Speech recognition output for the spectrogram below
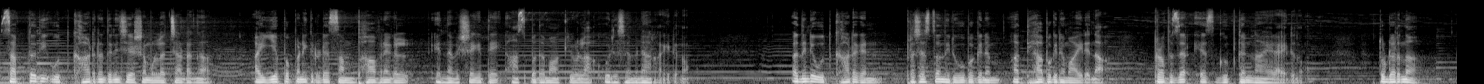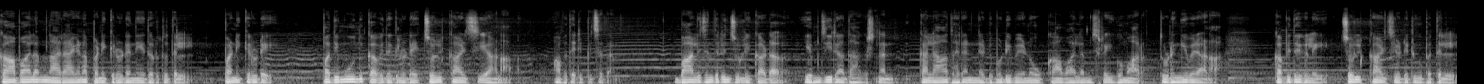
സപ്തതി ഉദ്ഘാടനത്തിന് ശേഷമുള്ള ചടങ്ങ് അയ്യപ്പ പണിക്കരുടെ സംഭാവനകൾ എന്ന വിഷയത്തെ ആസ്പദമാക്കിയുള്ള ഒരു സെമിനാറായിരുന്നു. അതിന്റെ ഉദ്ഘാടകൻ പ്രശസ്ത നിരൂപകനും അധ്യാപകനുമായിരുന്ന പ്രൊഫസർ എസ് ഗുപ്തൻ നായരായിരുന്നു. തുടർന്ന് കാവാലം നാരായണ പണിക്കരുടെ നേതൃത്വത്തിൽ പണിക്കരുടെ പതിമൂന്ന് കവിതകളുടെ ചൊൽക്കാഴ്ചയാണ് അവതരിപ്പിച്ചത്. ബാലചന്ദ്രൻ ചുള്ളിക്കാട് എം ജി രാധാകൃഷ്ണൻ കലാധരൻ നെടുമുടി വേണു കാവാലം ശ്രീകുമാർ തുടങ്ങിയവരാണ് കവിതകളെ ചൊൽക്കാഴ്ചയുടെ രൂപത്തിൽ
